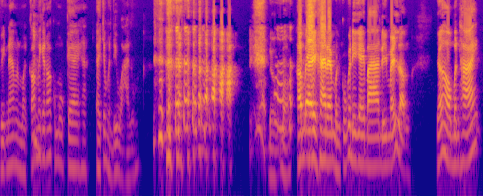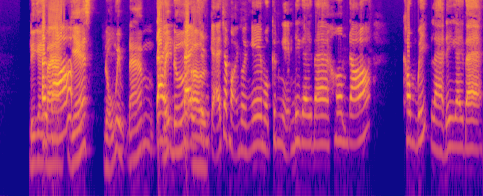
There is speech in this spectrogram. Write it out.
Việt Nam mình mà có mấy cái đó cũng ok ha ê cho mình đi hoài luôn được bộ hôm ê hai anh em mình cũng có đi gay bar đi mấy lần nhớ không bên Thái đi gay Ờ, bar có. yes rủ nguyên một đám đây mấy đứa đây ờ, xin kể cho mọi người nghe một kinh nghiệm đi gây ba hôm đó không biết là đi gây ba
